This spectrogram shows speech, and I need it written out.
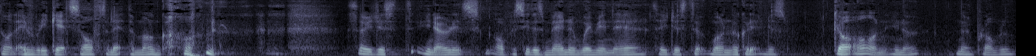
not everybody gets off to let the monk on. So he just, you know, and it's obviously there's men and women there. So he just took one look at it and just got on, you know, no problem.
